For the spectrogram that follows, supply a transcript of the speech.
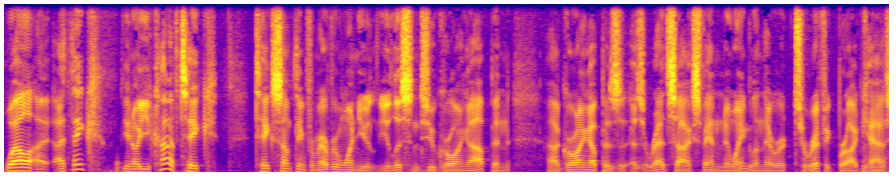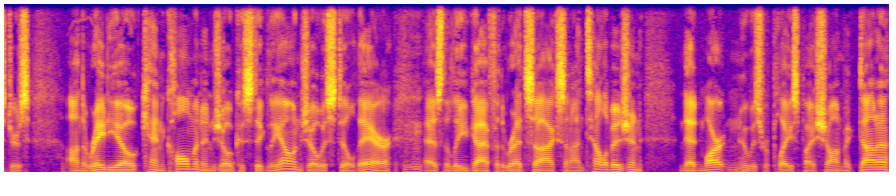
Well, I, I think you know you kind of take take something from everyone you you listen to growing up and uh, growing up as, as a Red Sox fan in New England, there were terrific broadcasters mm-hmm. on the radio. Ken Coleman and Joe Castiglione. Joe is still there mm-hmm. as the lead guy for the Red Sox, and on television, Ned Martin, who was replaced by Sean McDonough,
